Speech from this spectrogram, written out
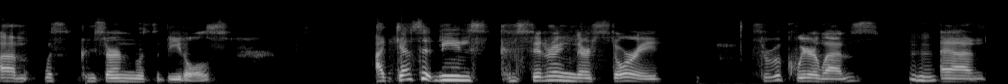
Um, with concern with the Beatles, I guess it means considering their story through a queer lens, Mhm. and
